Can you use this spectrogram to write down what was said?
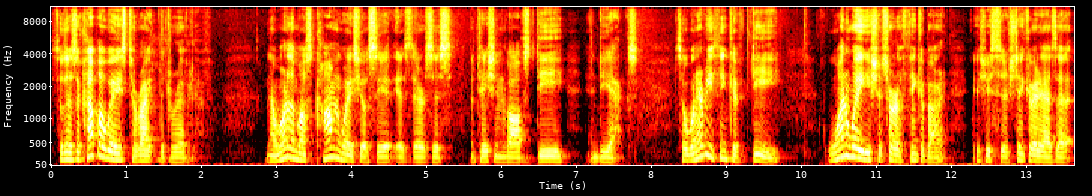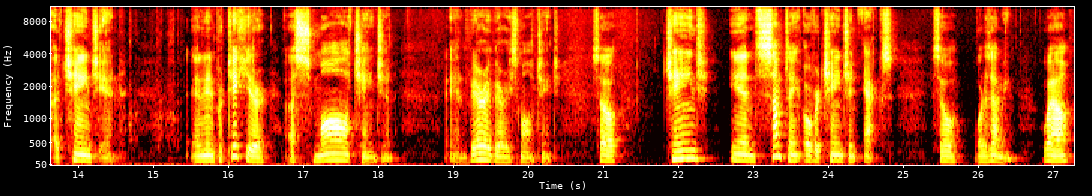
So there's a couple ways to write the derivative. Now one of the most common ways you'll see it is there's this notation involves d and dx. So whenever you think of d, one way you should sort of think about it is you should think of it as a, a change in. And in particular, a small change in. And very, very small change. So change in something over change in x. So what does that mean? Well,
